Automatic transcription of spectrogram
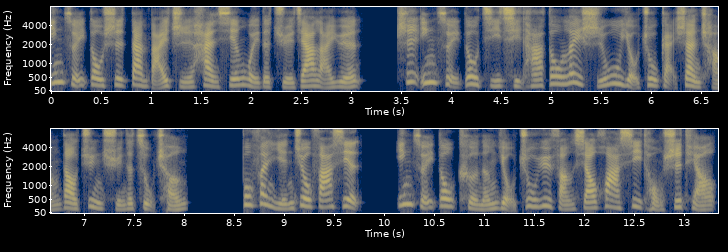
鹰嘴豆是蛋白质和纤维的绝佳来源。吃鹰嘴豆及其他豆类食物有助改善肠道菌群的组成。部分研究发现，鹰嘴豆可能有助预防消化系统失调。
